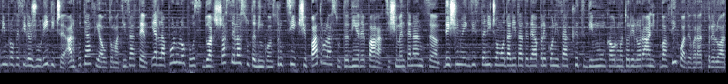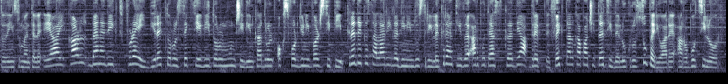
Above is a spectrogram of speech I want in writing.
din profesiile juridice ar putea fi automatizate, iar la polul opus doar 6% din construcții și 4% din reparații și mentenanță. Deși nu există nicio modalitate de a preconiza cât din munca următorilor ani va fi cu adevărat preluată de instrumentele AI, Carl Benedict Frey, directorul secției viitorul muncii din cadrul Oxford University, crede că salariile din industriile creative ar putea scădea, drept efect al capacității de lucru superioare a roboților.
